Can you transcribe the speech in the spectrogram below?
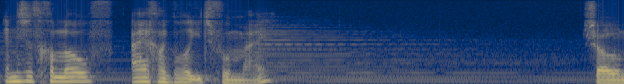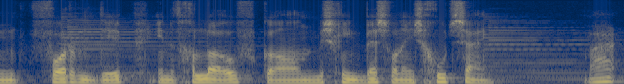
En is het geloof eigenlijk wel iets voor mij? Zo'n vormdip in het geloof kan misschien best wel eens goed zijn, maar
